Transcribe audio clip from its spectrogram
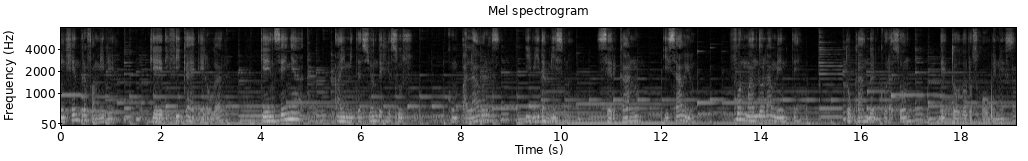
engendra familia, que edifica el hogar, que enseña a imitación de Jesús, con palabras y vida misma, cercano y sabio, formando la mente, tocando el corazón de todos los jóvenes.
